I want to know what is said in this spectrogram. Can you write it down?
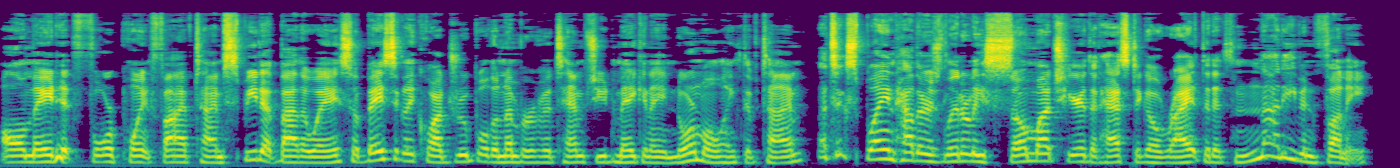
all made at 4.5 times speed up by the way, so basically quadruple the number of attempts you'd make in a normal length of time, let's explain how there's literally so much here that has to go right that it's not even funny.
